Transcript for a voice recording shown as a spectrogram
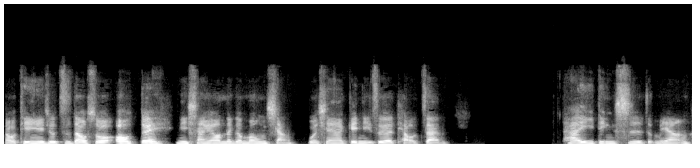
老天爷就知道说，哦，对你想要那个梦想，我现在给你这个挑战，它一定是怎么样？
